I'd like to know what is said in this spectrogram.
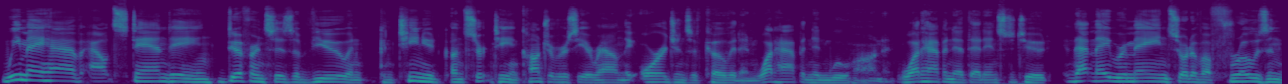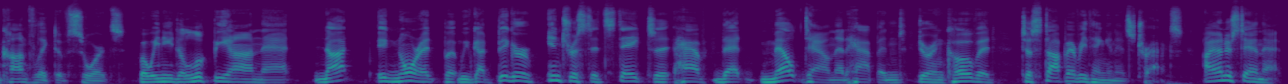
We may have outstanding differences of view and continued uncertainty and controversy around the origins of COVID and what happened in Wuhan and what happened at that institute. That may remain sort of a frozen conflict of sorts, but we need to look beyond that, not ignore it, but we've got bigger interests at stake to have that meltdown that happened during COVID to stop everything in its tracks. I understand that,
